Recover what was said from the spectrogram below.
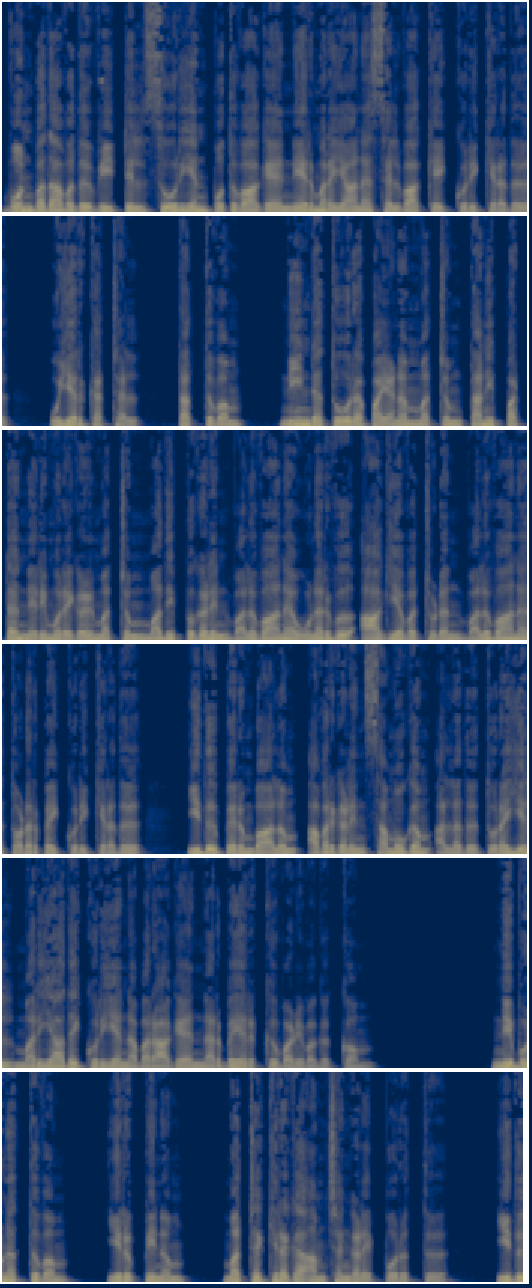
ஒன்பதாவது வீட்டில் சூரியன் பொதுவாக நேர்மறையான செல்வாக்கைக் குறிக்கிறது உயர்கற்றல் தத்துவம் நீண்ட தூர பயணம் மற்றும் தனிப்பட்ட நெறிமுறைகள் மற்றும் மதிப்புகளின் வலுவான உணர்வு ஆகியவற்றுடன் வலுவான தொடர்பைக் குறிக்கிறது இது பெரும்பாலும் அவர்களின் சமூகம் அல்லது துறையில் மரியாதைக்குரிய நபராக நற்பெயருக்கு வழிவகுக்கும். நிபுணத்துவம் இருப்பினும் மற்ற கிரக அம்சங்களைப் பொறுத்து இது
